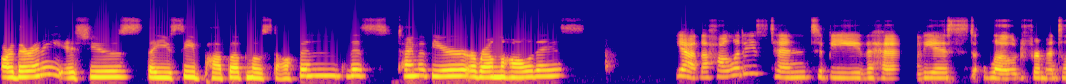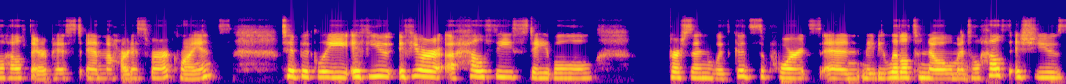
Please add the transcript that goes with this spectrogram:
Are there any issues that you see pop up most often this time of year around the holidays? Yeah, the holidays tend to be the heaviest load for mental health therapists and the hardest for our clients. Typically, if you if you're a healthy, stable person with good supports and maybe little to no mental health issues,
